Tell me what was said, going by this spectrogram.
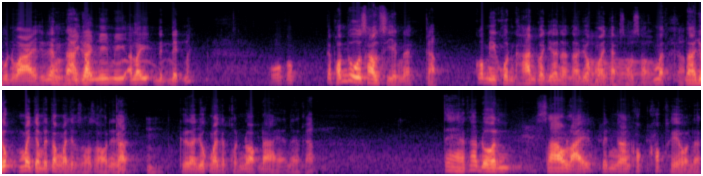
วุ่นวายเรื่องนามียใครกมีมีอะไรเด็ดๆไหมโอ้ก็ แต่ผมดูซาวเสียงนะ ครับ ก็มีคนค้านก็เยอะนะนายกอ๋อมาจากสสไม่ครับ นายกไม่จำเป็นต้องมาจากสสเนี่ยครับนะอืมคือนายกมาจากคนนอกได้อะนะครับ แต่ถ้าโดนซาวหลายเป็นงานค็อกค็อกเทลอะนะ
